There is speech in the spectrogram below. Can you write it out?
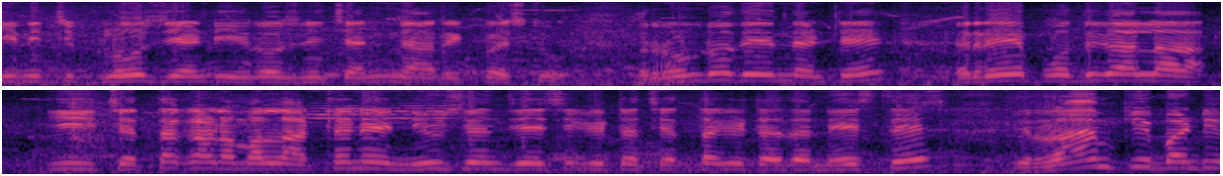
ఈ నుంచి క్లోజ్ చేయండి ఈ రోజు నుంచి అని నా రిక్వెస్ట్. రెండోది ఏంటంటే రేపు పొద్దుగాల ఈ చెత్త కాడ మళ్ళీ అట్లనే న్యూసెన్స్ చేసి గిట్ట చెత్త గిట్ట ఏదైనా వేస్తే ఈ రామ్కి బండి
